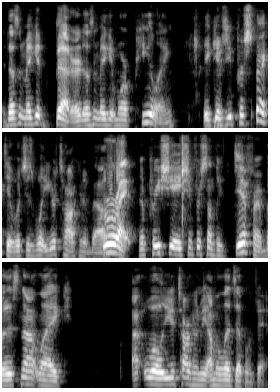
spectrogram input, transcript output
It doesn't make it better. It doesn't make it more appealing. It gives you perspective, which is what you're talking about. Right. An appreciation for something different, but it's not like, I, well, you're talking to me. I'm a Led Zeppelin fan.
